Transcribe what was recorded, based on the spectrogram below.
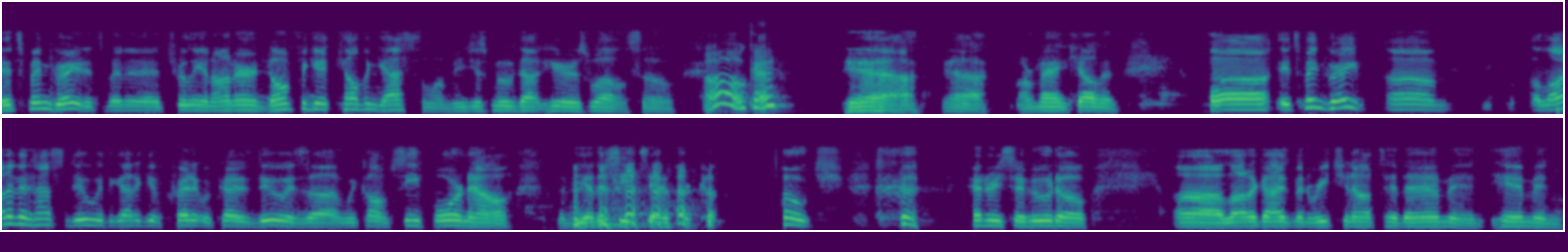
It's been great. It's been a, truly an honor. Don't forget Kelvin Gastelum. He just moved out here as well. So. Oh, okay. Yeah, yeah, our man Kelvin. Uh, it's been great. Um, a lot of it has to do with you got to give credit where credit is due. Is uh, we call him C4 now. The other C stands for co- coach Henry Cejudo. Uh, a lot of guys been reaching out to them and him, and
